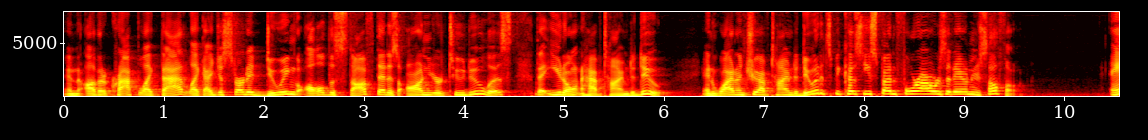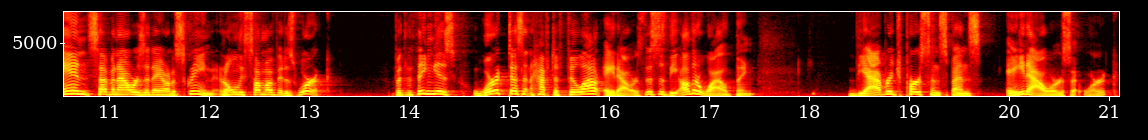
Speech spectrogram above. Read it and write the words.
and other crap like that. Like I just started doing all the stuff that is on your to do list that you don't have time to do. And why don't you have time to do it? It's because you spend four hours a day on your cell phone and seven hours a day on a screen, and only some of it is work. But the thing is, work doesn't have to fill out eight hours. This is the other wild thing. The average person spends eight hours at work,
